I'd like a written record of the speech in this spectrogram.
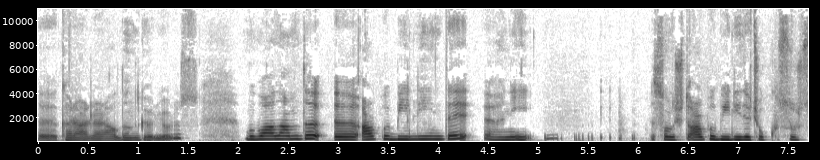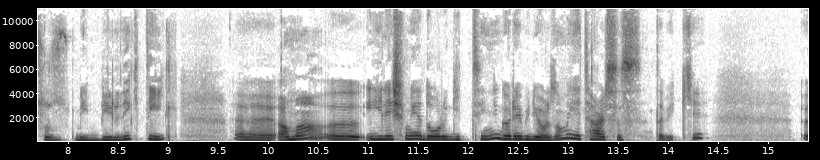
e, kararlar aldığını görüyoruz. Bu bağlamda e, Avrupa Birliği'nde hani sonuçta Avrupa Birliği de çok kusursuz bir birlik değil. Ee, ama e, iyileşmeye doğru gittiğini görebiliyoruz ama yetersiz tabii ki. Ee,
